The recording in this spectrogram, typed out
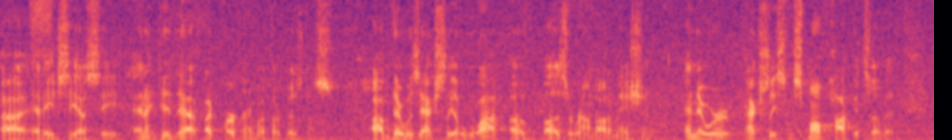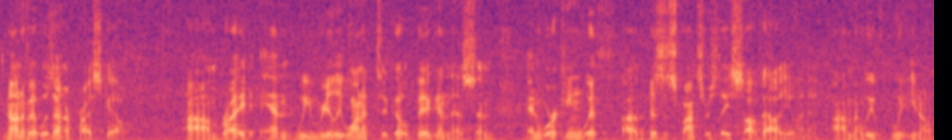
uh, at HCSC, and I did that by partnering with our business. um, there was actually a lot of buzz around automation. And there were actually some small pockets of it. None of it was enterprise scale, um, right? And we really wanted to go big in this and, and working with uh, the business sponsors, they saw value in it. Um, and we've, we, you know,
